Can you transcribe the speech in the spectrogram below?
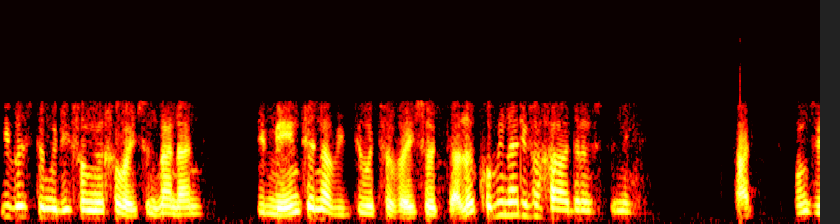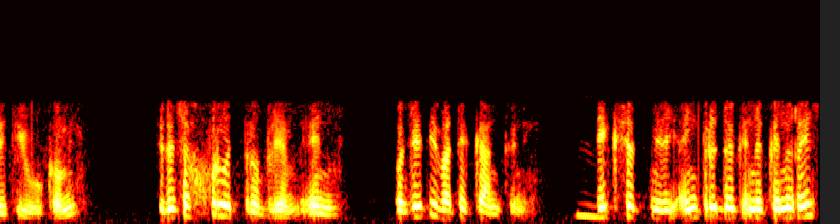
iewers moet die vinger gewys en dan die mense na wie toe verwys word. Hulle kom nie na die vergaderings toe nie. Wat ons weet nie hoekom nie. So dit is 'n groot probleem en ons weet nie wat ek kan doen nie. Hmm. Ek sit met die eindproduk in 'n kinderhuis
